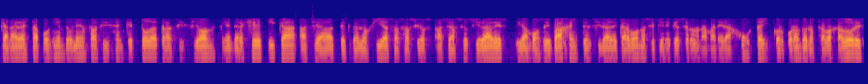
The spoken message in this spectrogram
Canadá está poniendo el énfasis en que toda transición energética hacia tecnologías, hacia, sociedades, digamos, de baja intensidad de carbono se tiene que hacer de una manera justa, incorporando a los trabajadores.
